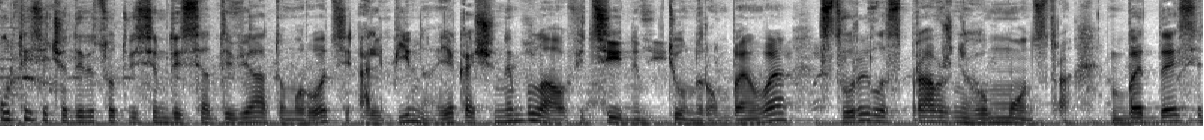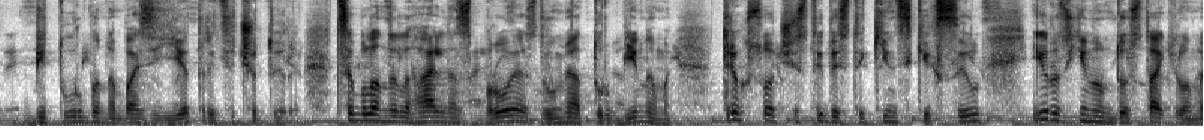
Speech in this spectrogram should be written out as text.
У 1989 році Альпіна, яка ще не була офіційним тюнером BMW, створила справжнього монстра B10 бітурбо на базі Е34. Це була нелегальна зброя з двома турбінами, 360 кінських сил і розгіном до 100 км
